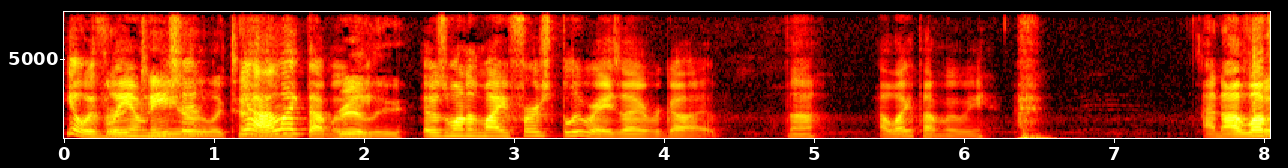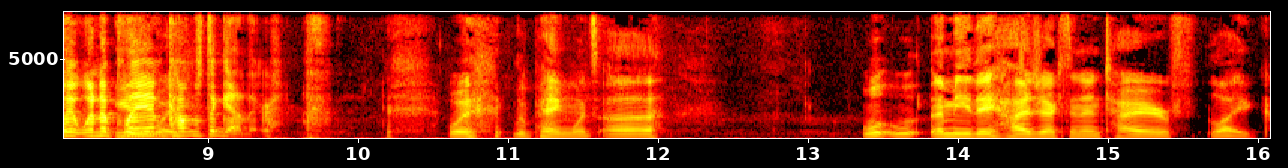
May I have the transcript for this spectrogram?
Yeah, with Liam 13 Neeson. like, yeah, I like that movie. Really? It was one of my first Blu-rays I ever got. Huh? I like that movie. and I love But it when a plan way. comes together. with the penguins? Uh, well, I mean, they hijacked an entire like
